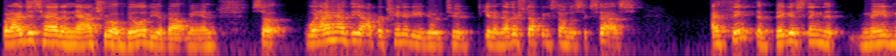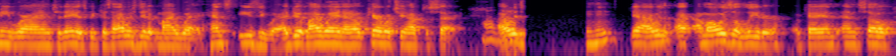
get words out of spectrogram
But I just had a natural ability about me, and so when I had the opportunity to to get another stepping stone to success, I think the biggest thing that made me where I am today is because I always did it my way, hence easy way. I do it my way, and I don't care what you have to say. Oh, wow. I always, mm-hmm, yeah, I was. I, am always a leader. Okay, and and so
